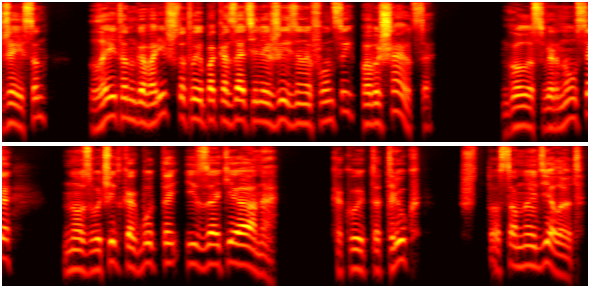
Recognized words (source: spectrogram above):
Джейсон, Лейтон говорит, что твои показатели жизненных функций повышаются. Голос вернулся, но звучит как будто из-за океана. Какой-то трюк? Что со мной делают?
